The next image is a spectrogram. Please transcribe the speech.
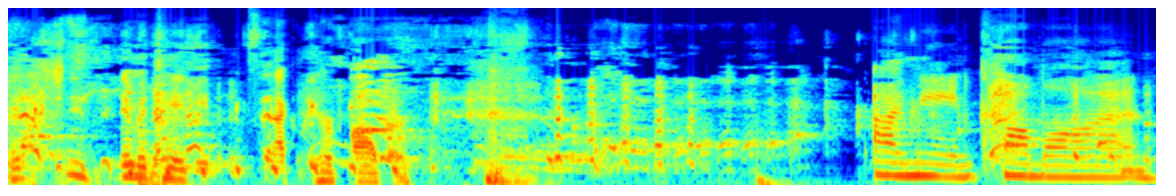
And she's imitating exactly her father. I mean, come on.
